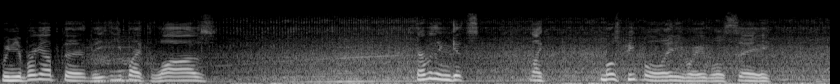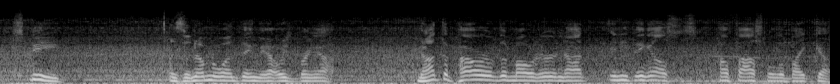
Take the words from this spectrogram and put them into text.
when you bring up the the e-bike laws everything gets like most people anyway will say speed is the number one thing they always bring up. Not the power of the motor not anything else how fast will the bike go.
